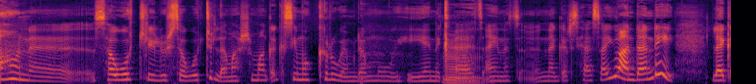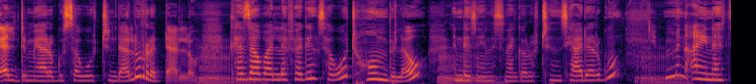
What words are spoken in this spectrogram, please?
አሁን ሰዎች ሌሎች ሰዎችን ለማሸማቀቅ ሲሞክሩ ወይም ደግሞ ይሄ የንቀት አይነት ነገር ሲያሳዩ አንዳንዴ ለቀልድ የሚያደርጉ ሰዎች እንዳሉ እረዳለሁ። ከዛ ባለፈ ግን ሰዎች ሆን ብለው እንደዚህ አይነት ነገሮችን ሲያደርጉ ምን አይነት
